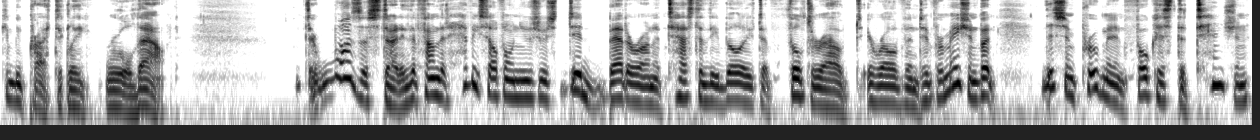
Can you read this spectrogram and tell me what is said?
can be practically ruled out. There was a study that found that heavy cell phone users did better on a test of the ability to filter out irrelevant information, but this improvement in focused attention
